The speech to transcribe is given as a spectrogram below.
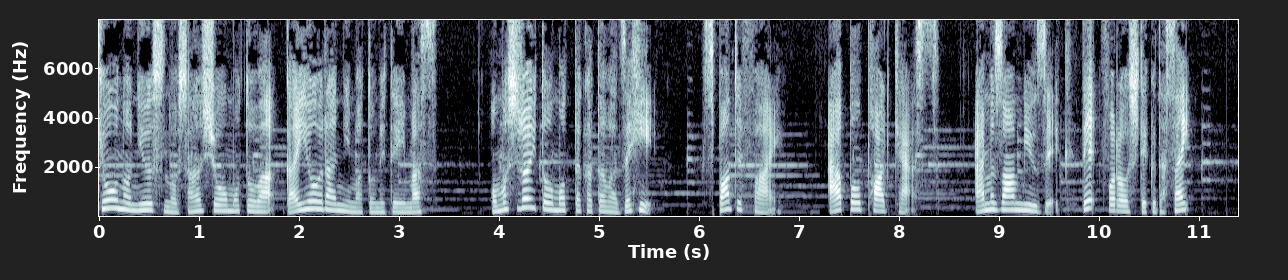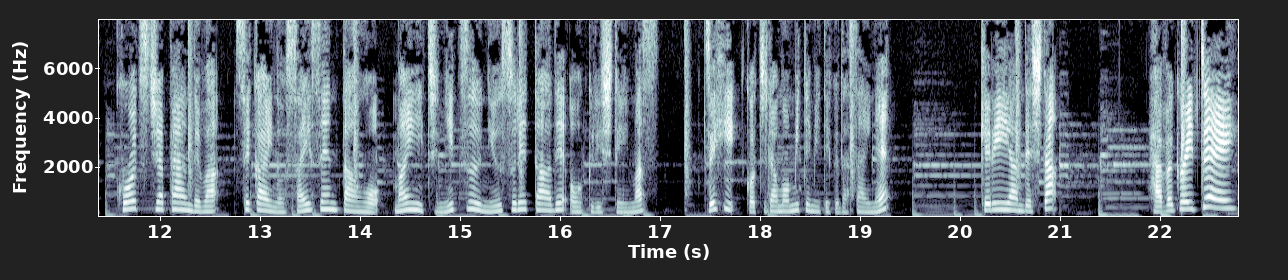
今日のニュースの参照元は概要欄にまとめています。面白いと思った方はぜひ Spotify、Apple Podcasts、Amazon Music でフォローしてください。Quartz Japan では世界の最先端を毎日2通ニュースレターでお送りしています。ぜひこちらも見てみてくださいね。ケリーアンでした。Have a great day!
